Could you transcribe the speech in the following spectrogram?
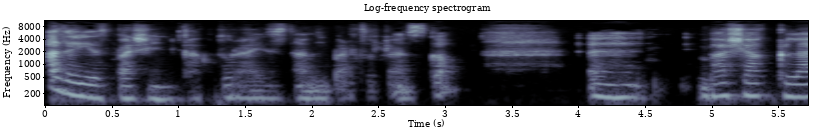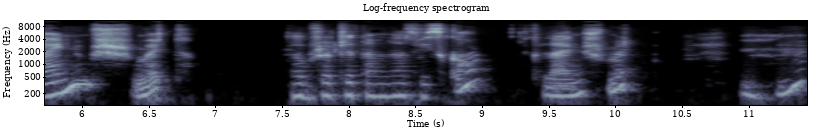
Ale jest Basieńka, która jest z nami bardzo często. E, Basia Kleinschmidt. Dobrze czytam nazwisko? Kleinschmidt. Mhm.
